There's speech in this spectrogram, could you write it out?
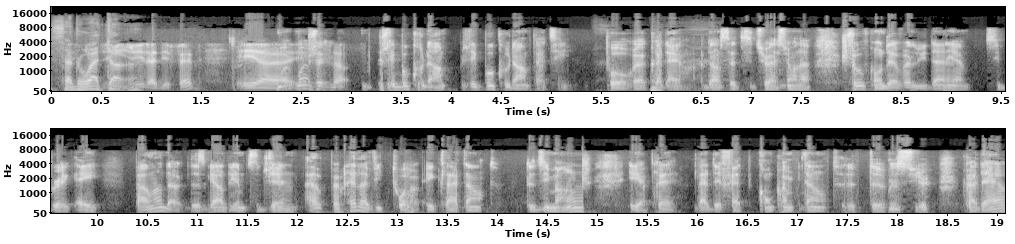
ça doit la défaite. Et euh, moi, j'ai beaucoup d'empathie pour Coder dans cette situation-là. Je trouve qu'on devrait lui donner un petit break. Hey, parlant de, de se garder un petit gin, à peu près la victoire éclatante de dimanche et après la défaite concomitante de M. Coder,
